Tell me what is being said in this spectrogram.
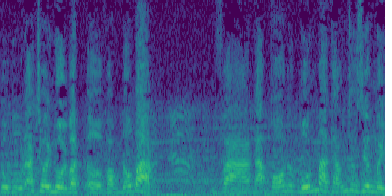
cầu thủ đã chơi nổi bật ở vòng đấu bảng và đã có được 4 bàn thắng cho riêng mình.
